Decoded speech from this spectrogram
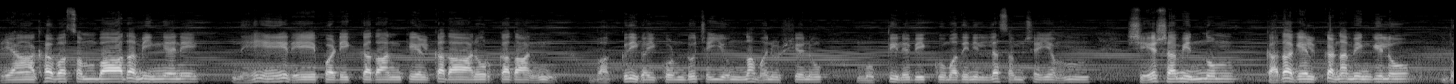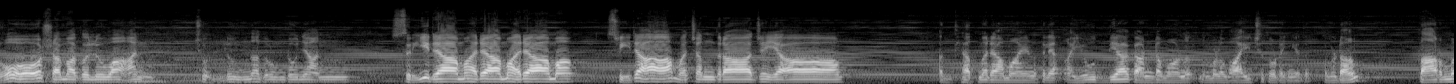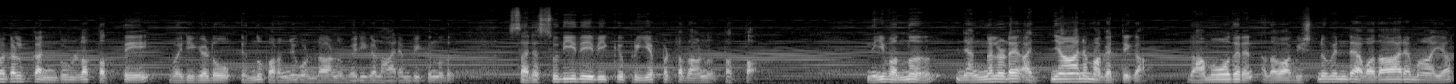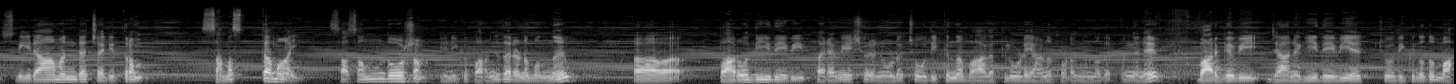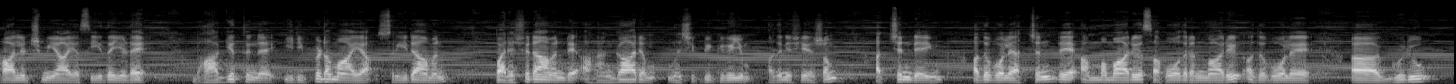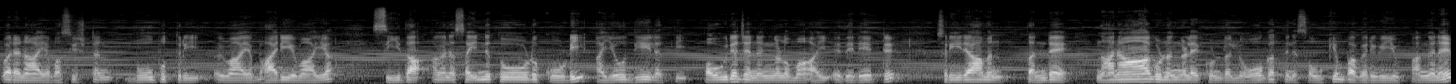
രാഘവ സംവാദമിങ്ങനെ നേരെ പഠിക്കതാൻ കേൾക്കതാനോർക്കതാൻ ഭക്തി കൈക്കൊണ്ടു ചെയ്യുന്ന മനുഷ്യനു മുക്തി ലഭിക്കുമതിനില്ല സംശയം. ശേഷമിന്നും കഥ കേൾക്കണമെങ്കിലോ ദോഷമകലുവാൻ ചൊല്ലുന്നതുണ്ടു ഞാൻ. ശ്രീരാമ രാമ രാമ ശ്രീരാമചന്ദ്രാജയ. അധ്യാത്മരാമായണത്തിലെ അയോധ്യാകാന്ഡമാണ് നമ്മൾ വായിച്ചു തുടങ്ങിയത്. അവിടെ താർമകൾ കണ്ടുള്ള തത്തേ വരികടോ എന്ന് പറഞ്ഞുകൊണ്ടാണ് വരികൾ ആരംഭിക്കുന്നത്. സരസ്വതീ ദേവിക്ക് പ്രിയപ്പെട്ടതാണ് തത്ത. നീ വന്ന് ഞങ്ങളുടെ അജ്ഞാനം അകറ്റുക ദാമോദരൻ അഥവാ വിഷ്ണുവിന്റെ അവതാരമായ ശ്രീരാമന്റെ ചരിത്രം സമസ്തമായി സസന്തോഷം എനിക്ക് പറഞ്ഞു തരണമെന്ന് പാർവതീദേവി പരമേശ്വരനോട് ചോദിക്കുന്ന ഭാഗത്തിലൂടെയാണ് തുടങ്ങുന്നത്. അങ്ങനെ ഭാർഗവി ജാനകി ദേവിയെ ചോദിക്കുന്നത് മഹാലക്ഷ്മിയായ സീതയുടെ ഭാഗ്യത്തിന് ഇരിപ്പിടമായ ശ്രീരാമൻ പരശുരാമന്റെ അഹങ്കാരം നശിപ്പിക്കുകയും അതിനുശേഷം അച്ഛന്റെയും അതുപോലെ അച്ഛന്റെ അമ്മമാർ സഹോദരന്മാർ അതുപോലെ ഗുരുവരനായ വസിഷ്ഠൻ ഭൂപുത്രിയുമായ ഭാര്യയുമായ സീത അങ്ങനെ സൈന്യത്തോടു കൂടി അയോധ്യയിലെത്തി പൗരജനങ്ങളുമായി എതിരേറ്റ് ശ്രീരാമൻ തന്റെ നാനാഗുണങ്ങളെ കൊണ്ട് ലോകത്തിന് സൗഖ്യം പകരുകയും അങ്ങനെ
